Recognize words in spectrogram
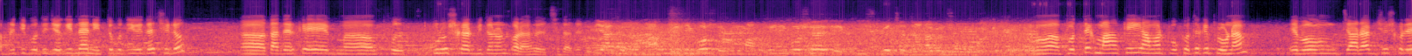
আবৃত্তি প্রতিযোগিতা নৃত্য প্রতিযোগিতা ছিল। তাদেরকে পুরস্কার বিতরণ করা হয়েছে তাদের। প্রত্যেক মাকেই আমার পক্ষ থেকে প্রণাম এবং যারা বিশেষ করে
